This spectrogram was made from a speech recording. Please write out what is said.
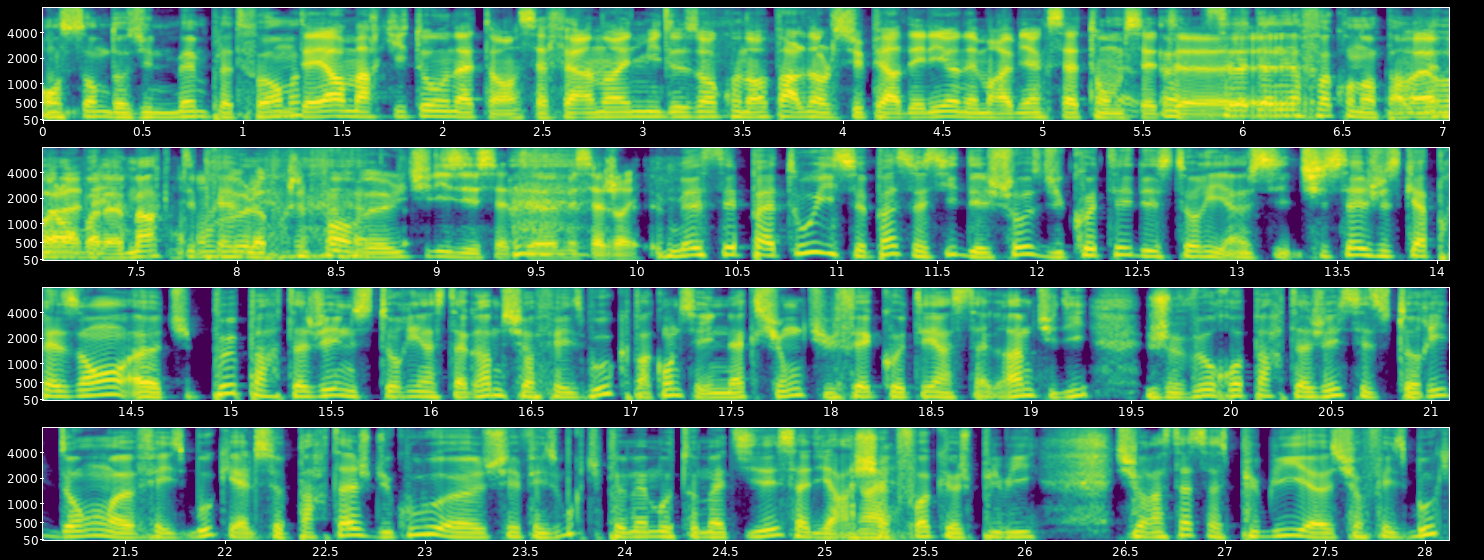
ensemble dans une même plateforme. D'ailleurs, Marquito, on attend. Ça fait un an et demi, deux ans qu'on en parle dans le Super Daily. On aimerait bien que ça tombe. Cette, Euh, C'est la euh, dernière fois qu'on en parle. ouais, voilà, voilà, Marc, t'es veut, prévenu. la prochaine fois, on veut utiliser cette euh, messagerie. Mais c'est pas tout, il se passe aussi des choses du côté des stories. hein. Si- tu sais, jusqu'à présent, euh, tu peux partager une story Instagram sur Facebook. Par contre, c'est une action que tu fais côté Instagram. Tu dis, je veux repartager cette story dans Facebook et elle se partage du coup chez Facebook. Tu peux même automatiser, c'est-à-dire à chaque Ouais. fois que je publie sur Insta, ça se publie sur Facebook.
